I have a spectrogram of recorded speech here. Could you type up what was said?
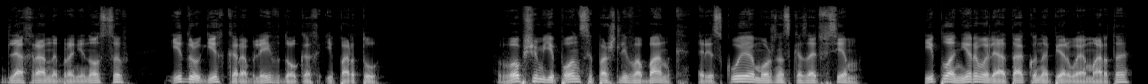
для охраны броненосцев и других кораблей в доках и порту. В общем, японцы пошли в банк рискуя, можно сказать, всем, и планировали атаку на 1 марта,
